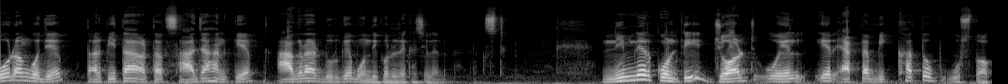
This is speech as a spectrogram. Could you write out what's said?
ঔরঙ্গজেব তার পিতা অর্থাৎ শাহজাহানকে আগ্রার দুর্গে বন্দি করে রেখেছিলেন। নেক্সট নিম্নের কোনটি জর্জ ওয়েল এর একটা বিখ্যাত পুস্তক?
